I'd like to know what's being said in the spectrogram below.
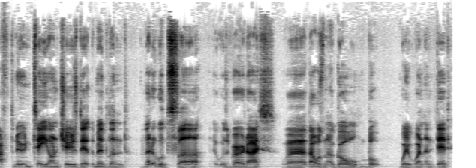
afternoon tea on Tuesday at the Midland. Very good, sir. It was very nice. Uh, that wasn't a goal, but we went and did.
